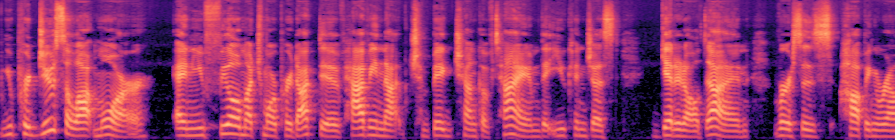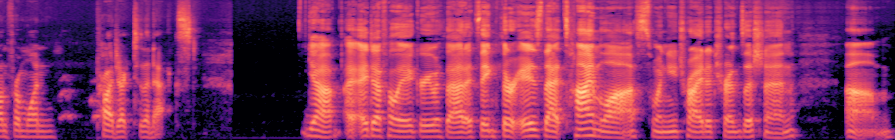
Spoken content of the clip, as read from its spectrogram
you produce a lot more and you feel much more productive having that ch- big chunk of time that you can just get it all done versus hopping around from one project to the next. Yeah, I, I, definitely agree with that. I think there is that time loss when you try to transition um,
